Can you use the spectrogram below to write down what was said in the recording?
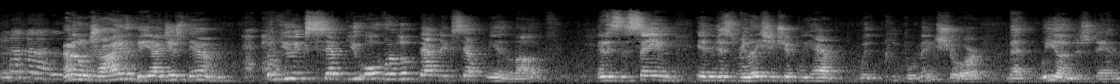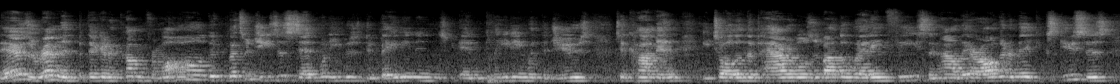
I don't try to be, I just am. But you accept, you overlook that and accept me in love. And it's the same in this relationship we have with people. Make sure that we understand there's a remnant, but they're going to come from all the, that's what Jesus said when he was debating and, and pleading with the Jews to come in. He told them the parables about the wedding feast and how they're all going to make excuses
